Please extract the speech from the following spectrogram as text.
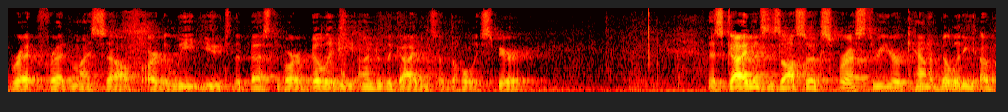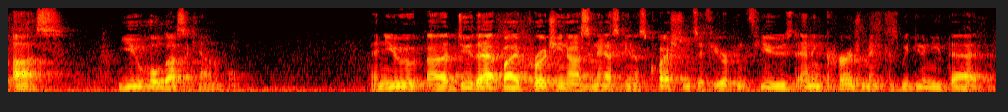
Brett, Fred, and myself, are to lead you to the best of our ability under the guidance of the Holy Spirit. This guidance is also expressed through your accountability of us. You hold us accountable. And you uh, do that by approaching us and asking us questions if you are confused, and encouragement, because we do need that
